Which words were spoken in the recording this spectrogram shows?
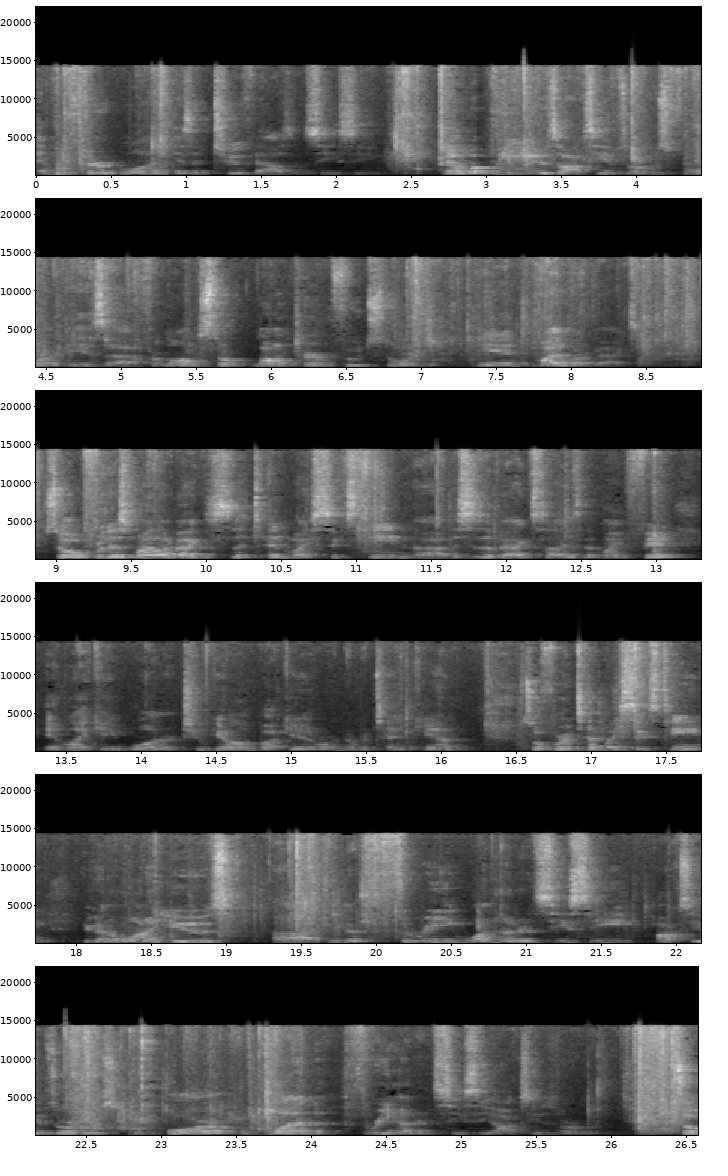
and the third one is a 2000cc. Now what we use oxy absorbers for is uh, for long-term long food storage in Mylar bags. So for this Mylar bag, this is a 10 by 16. Uh, this is a bag size that might fit in like a one or two gallon bucket or a number 10 can. So for a 10 by 16, you're going to want to use uh, either three 100cc oxy absorbers or one 300cc oxy absorber. So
